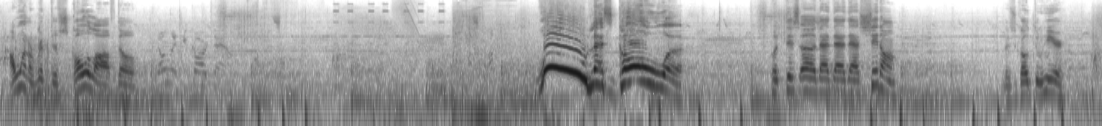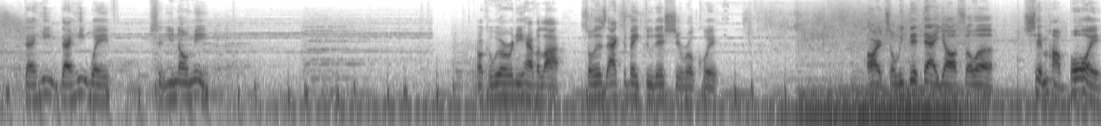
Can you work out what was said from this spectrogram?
I want to rip their skull off though. Don't let your guard down. Woo! Let's go. Put this uh that that that shit on. Let's go through here. That heat that heat wave. You know me. Okay, we already have a lot. So let's activate through this shit real quick. Alright, so we did that, y'all. So uh shit my boy.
